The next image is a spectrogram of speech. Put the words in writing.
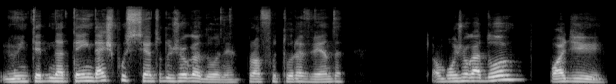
E o Inter ainda tem 10% do jogador, né? Para uma futura venda. É um bom jogador, pode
